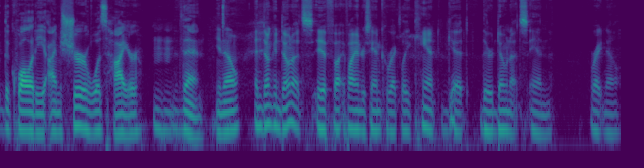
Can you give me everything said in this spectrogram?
the quality I'm sure was higher Mm-hmm. then, you know? And Dunkin' Donuts, if if I understand correctly, can't get their donuts in right now.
